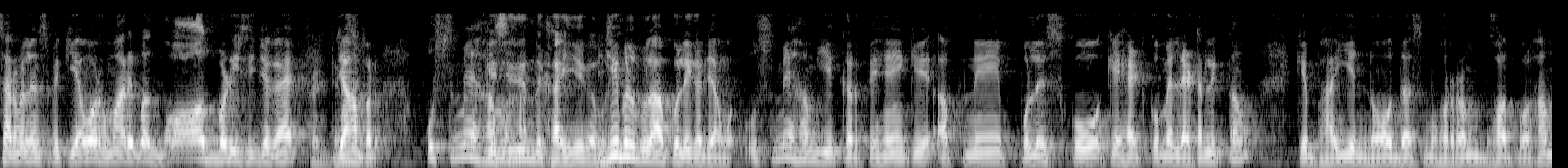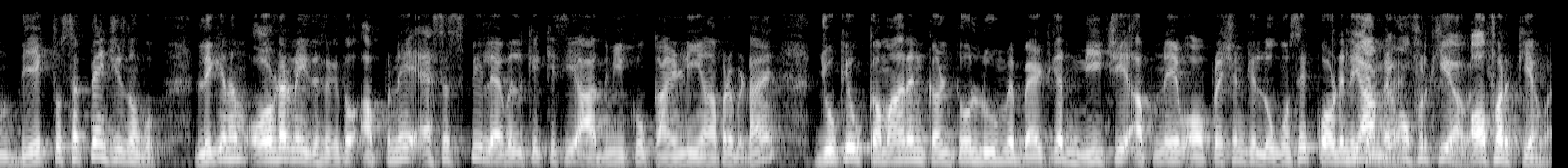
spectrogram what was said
सर्वेलेंस पे किया और हमारे पास बहुत बड़ी सी जगह है जहाँ पर। उसमें हम किसी दिन दिखाइएगा जी बिल्कुल आपको लेकर जाऊँगा। उसमें हम ये करते हैं कि अपने पुलिस को के हेड को मैं लेटर लिखता हूँ कि भाई ये 9 10 मुहर्रम बहुत बहुत- हम देख तो सकते हैं चीज़ों को लेकिन हम ऑर्डर नहीं दे सकते। तो अपने एसएसपी लेवल के किसी आदमी को काइंडली यहाँ पर बिठाएँ जो कि वो कमांड एंड कंट्रोल रूम में बैठकर नीचे अपने ऑपरेशन के लोगों से कोऑर्डिनेशन ऑफ़र किया हुआ ऑफ़र किया हुआ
